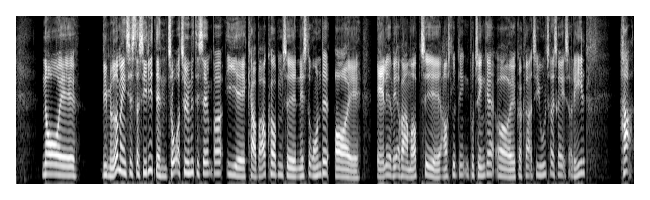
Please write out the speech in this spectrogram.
Når øh, vi møder Manchester City den 22. december i øh, Carabao Cup'ens øh, næste runde, og øh, alle er ved at varme op til øh, afslutningen på Tinka og øh, gør klar til juletræsræs og det hele. Har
